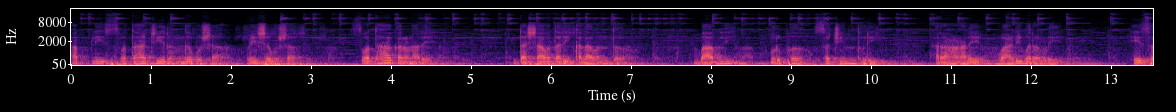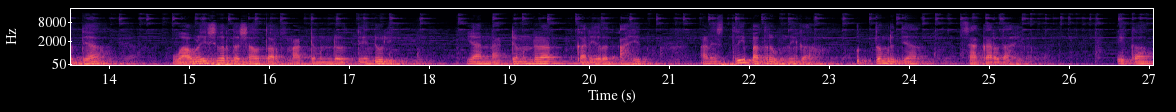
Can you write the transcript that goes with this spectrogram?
आपली स्वतःची रंगभूषा वेशभूषा स्वतः करणारे दशावतारी कलावंत बाबली उर्फ सचिन धुरी राहणारे वाडी बरवडे हे सध्या वावळेश्वर दशावतार नाट्यमंडळ तेंडोली या नाट्यमंडळात कार्यरत आहेत. आणि स्त्री पात्र भूमिका उत्तमरित्या साकारत आहेत. एका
